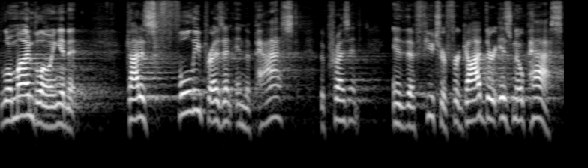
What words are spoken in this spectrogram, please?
little mind blowing, isn't it? God is fully present in the past, the present, and the future. For God, there is no past,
